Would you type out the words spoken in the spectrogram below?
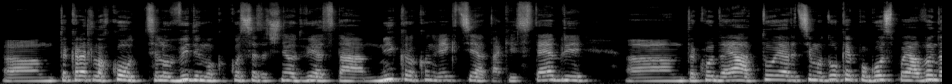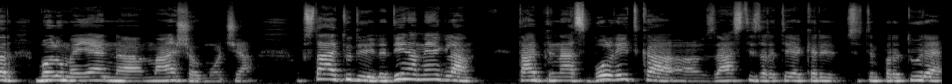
Um, takrat lahko celo vidimo, kako se začne odvijati ta mikrokonvekcija, taki stebri. Um, tako da, ja, to je recimo dokaj pogost pojav, vendar bolj omejen na manjša območja. Obstaja tudi ledena megla, ta je pri nas bolj redka, uh, zlasti zaradi tega, ker se temperature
